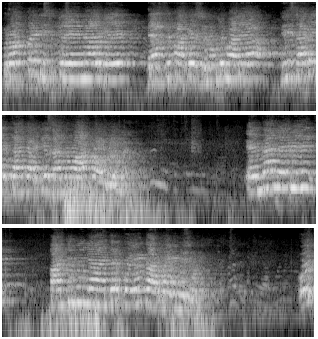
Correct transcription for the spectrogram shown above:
ਪ੍ਰੋਪਰ ਡਿਸਪਲਿਨ ਨਾਲ ਗਏ ਡਰੈਸ ਪਾ ਕੇ ਸਲੂਟ ਮਾਰਿਆ ਵੀ ਸਾਰੇ ਇਦਾਂ ਕਰਕੇ ਸਾਨੂੰ ਆਹ ਪ੍ਰੋਬਲਮ ਹੈ। ਇਹਨਾਂ ਨੇ ਵੀ 5 ਮਹੀਨਿਆਂ ਅੰਦਰ ਕੋਈ ਕਾਰਵਾਈ ਨਹੀਂ ਸੁਣੀ ਉਸ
